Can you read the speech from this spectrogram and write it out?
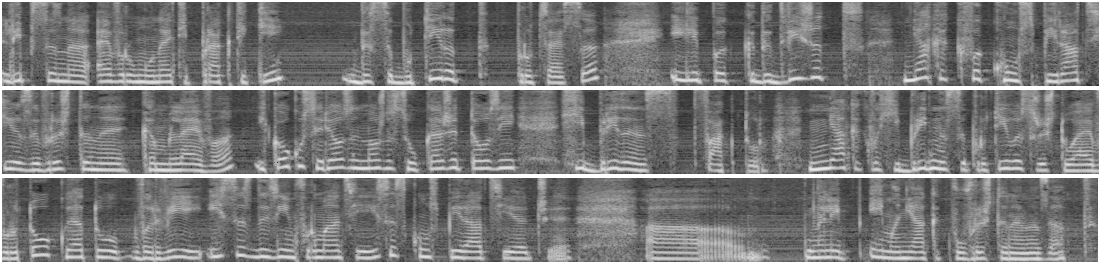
липса на евромонети практики, да саботират процеса или пък да движат някаква конспирация за връщане към лева и колко сериозен може да се окаже този хибриден фактор. Някаква хибридна съпротива срещу еврото, която върви и с дезинформация, и с конспирация, че а, нали, има някакво връщане назад.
